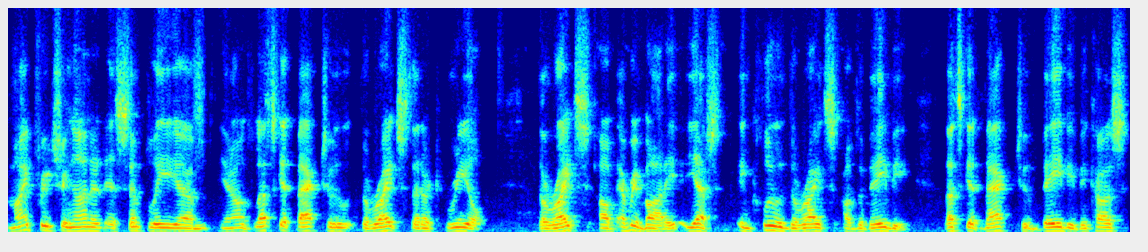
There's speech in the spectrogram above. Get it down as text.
my preaching on it is simply, um, you know, let's get back to the rights that are real, the rights of everybody. Yes, include the rights of the baby let's get back to baby because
